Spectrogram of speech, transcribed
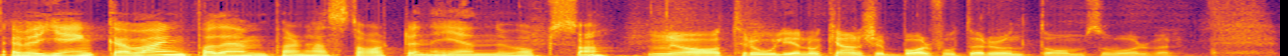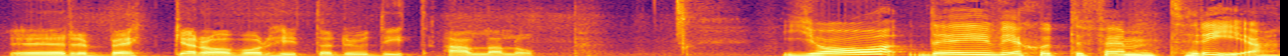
Är det jänkarvagn på den på den här starten igen nu också? Ja, troligen och kanske barfota runt om, så var det väl. Eh, Rebecka då, var hittar du ditt alla lopp? Ja, det är V75 3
